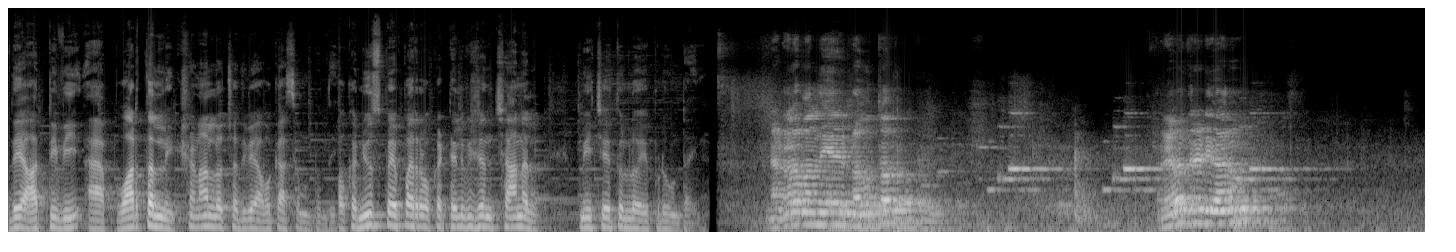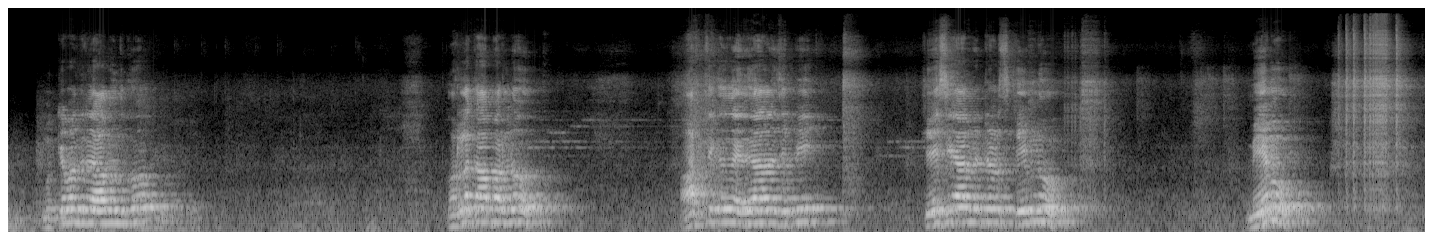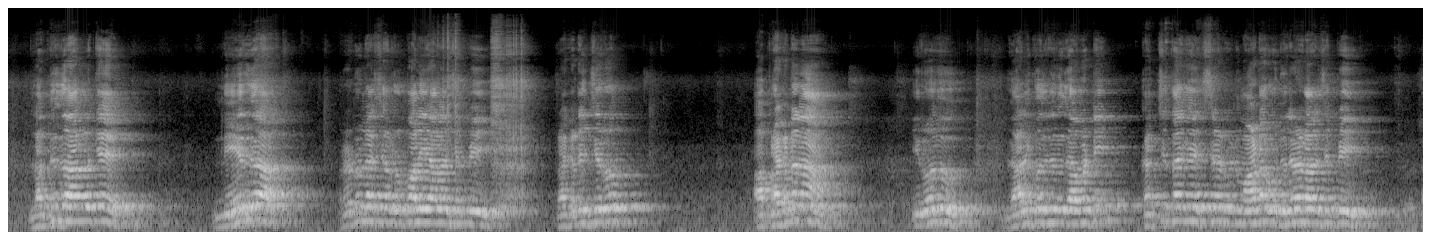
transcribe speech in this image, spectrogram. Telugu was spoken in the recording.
అదే ఆర్టీవీ యాప్ వార్తల్ని క్షణాల్లో చదివే అవకాశం ఉంటుంది. ఒక న్యూస్ పేపర్ ఒక టెలివిజన్ ఛానల్ మీ చేతుల్లో ఎప్పుడు ఉంటాయి. నటల మంది ప్రభుత్వం రేవంత్ రెడ్డి గారు ముఖ్యమంత్రి కాముందుకు కొర్ల కాపర్లు ఆర్థికంగా ఎదగాలని చెప్పి కేసీఆర్ పెట్టిన స్కీమ్ను మేము లబ్ధిదారులకే నేరుగా రెండు లక్షల రూపాయలు ఇవ్వాలని చెప్పి ప్రకటించారు. ఆ ప్రకటన ఈరోజు గాలి కొదిలింది కాబట్టి ఖచ్చితంగా ఇచ్చినటువంటి మాటకు నిలబడాలని చెప్పి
